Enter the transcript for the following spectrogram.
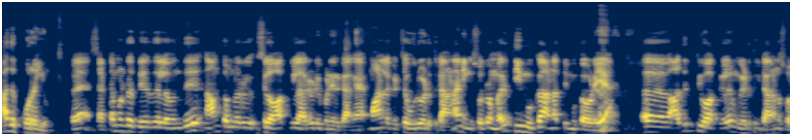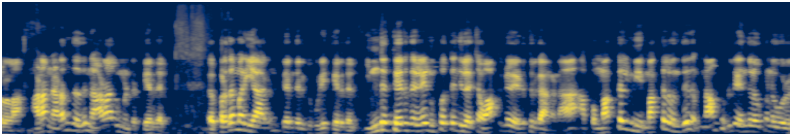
அது குறையும். சட்டமன்ற தேர்தல்ல வந்து நாம் தமிழர் சில வாக்குகளை அறுவடை பண்ணிருக்காங்க மாநில கட்சியை உருவெடுத்துட்டாங்கன்னா நீங்க சொல்ற மாதிரி திமுக அண்ணா திமுகவுடைய அதிருப்தி வாக்குகளை அவங்க எடுத்துக்கிட்டாங்கன்னு சொல்லலாம். ஆனா நடந்தது நாடாளுமன்ற தேர்தல். பிரதமர் யாருன்னு தேர்ந்தெடுக்கக்கூடிய தேர்தல். இந்த தேர்தலில் முப்பத்தஞ்சு லட்சம் வாக்குகள் எடுத்திருக்காங்கன்னா அப்ப மக்கள் மீ மக்கள் வந்து நாம் தமிழர் எந்த அளவுக்கு ஒரு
